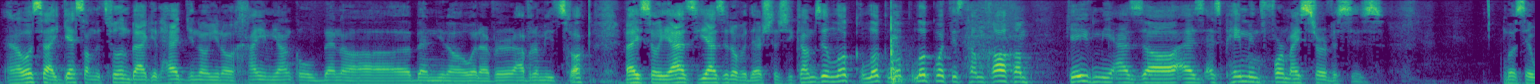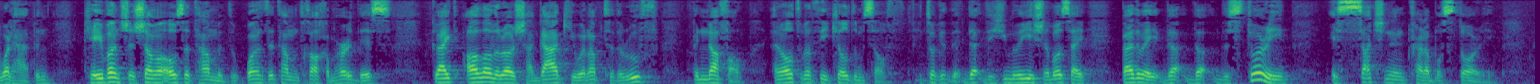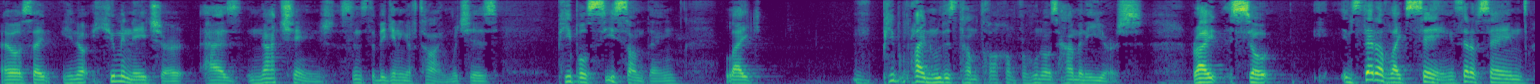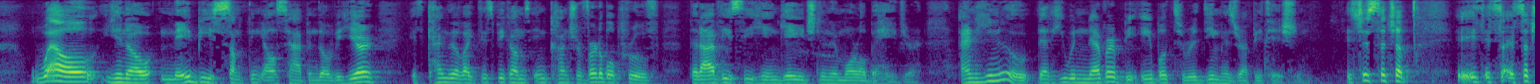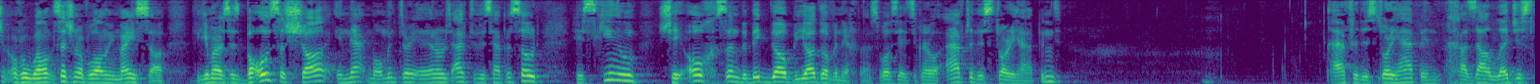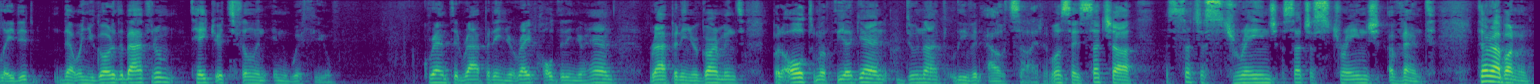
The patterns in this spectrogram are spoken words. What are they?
And I will say, I guess on the tefillin bag it had, you know, you know, Chaim Yankel ben, uh, ben, you know, whatever, Avram Yitzchak, right? So he has, he has it over there. So she comes in, look, look, look, look what this Tam Chacham gave me as, uh, as, as payment for my services. We'll say, what happened? Kevan Shashama Osa Talmud. Once the Talmud Chacham heard this, Right, Allah the Rosh Hagag, he went up to the roof, nafal, and ultimately he killed himself. He took the, the, the humiliation. I will say, by the way, the, the, the story is such an incredible story. I will say, you know, human nature has not changed since the beginning of time, which is people see something like people probably knew this Tam Chacham for who knows how many years, right? So instead of like saying, instead of saying, well, you know, maybe something else happened over here. It's kind of like this becomes incontrovertible proof that obviously he engaged in immoral behavior. And he knew that he would never be able to redeem his reputation. It's just such a, it's, it's, it's such an overwhelming, such an overwhelming ma'isa. The Gemara says, "Ba'osa shah." In that moment, during, in other words, after this episode, hiskinu she'ochzan bebigdo biyado v'nichnas. We'll say it's incredible. After this story happened, after this story happened, Chazal legislated that when you go to the bathroom, take your tefillin in with you. Granted, wrap it in your right, hold it in your hand, wrap it in your garment, but ultimately, again, do not leave it outside. I will say such a such a strange, such a strange event. Ten Rabbanon.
